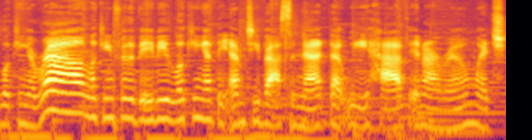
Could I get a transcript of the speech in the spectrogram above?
looking around, looking for the baby, looking at the empty bassinet that we have in our room, which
